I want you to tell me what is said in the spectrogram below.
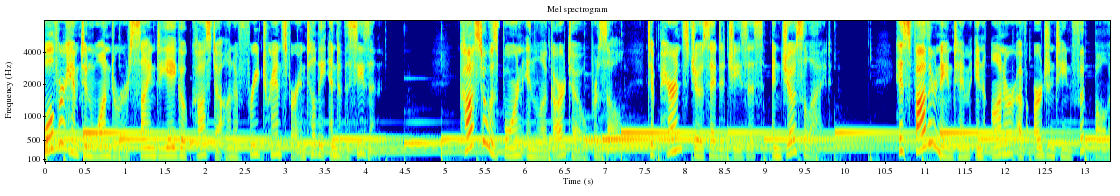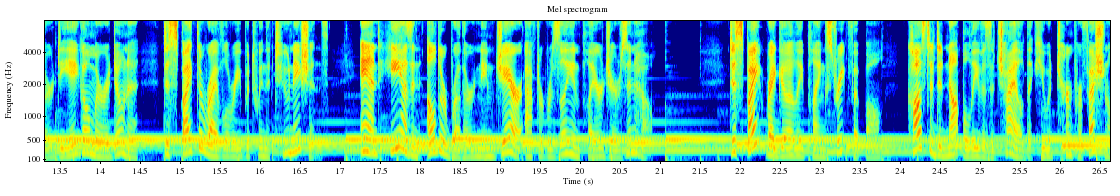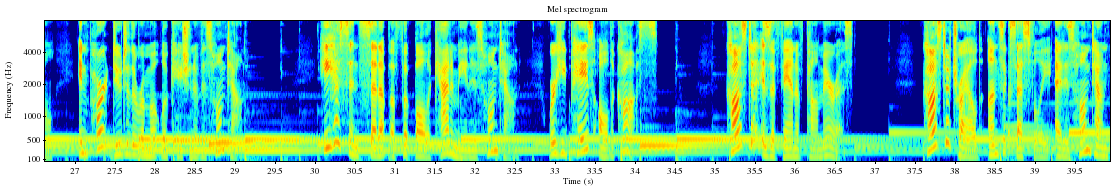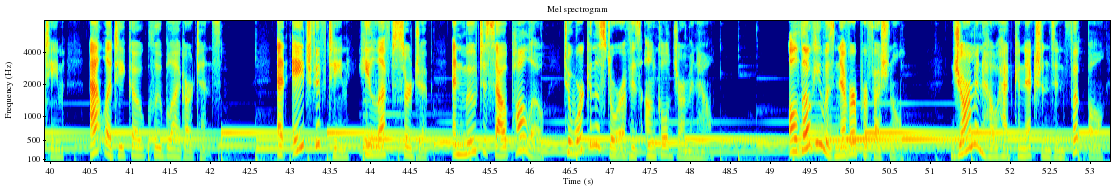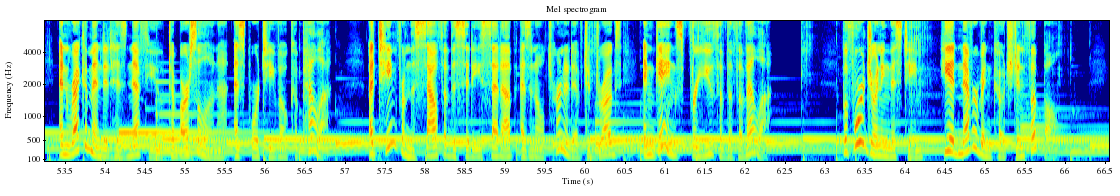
Wolverhampton Wanderers signed Diego Costa on a free transfer until the end of the season. Costa was born in Lagarto, Brazil, to parents Jose de Jesus and Joselide. His father named him in honor of Argentine footballer Diego Maradona, despite the rivalry between the two nations, and he has an elder brother named Jair after Brazilian player Jairzinho. Despite regularly playing street football, Costa did not believe as a child that he would turn professional, in part due to the remote location of his hometown. He has since set up a football academy in his hometown, where he pays all the costs. Costa is a fan of Palmeiras. Costa trialed unsuccessfully at his hometown team, Atletico Club Lagartense. At age 15, he left Sergipe and moved to Sao Paulo to work in the store of his uncle Jarminho. Although he was never professional, Jarminho had connections in football and recommended his nephew to Barcelona Esportivo Capela, a team from the south of the city set up as an alternative to drugs and gangs for youth of the favela. Before joining this team, he had never been coached in football.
